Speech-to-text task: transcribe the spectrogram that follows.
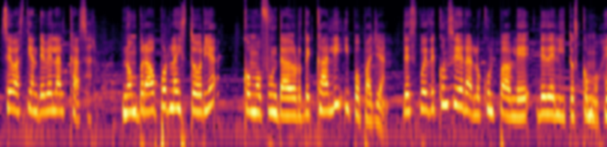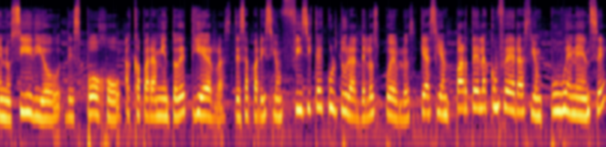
Sebastián de Belalcázar, nombrado por la historia como fundador de Cali y Popayán. Después de considerarlo culpable de delitos como genocidio, despojo, acaparamiento de tierras, desaparición física y cultural de los pueblos que hacían parte de la Confederación Pubenense,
